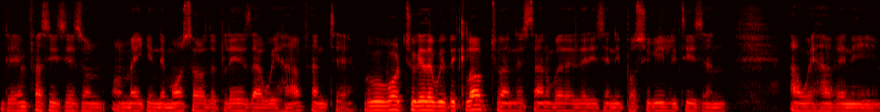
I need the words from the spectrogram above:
the emphasis is on, on making the most out of the players that we have, and uh, we will work together with the club to understand whether there is any possibilities and and we have any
